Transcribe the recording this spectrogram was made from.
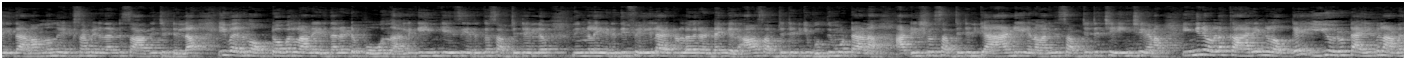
ചെയ്താണ് അന്നൊന്നും എക്സാം എഴുതാനായിട്ട് സാധിച്ചിട്ടില്ല. ഈ വരുന്ന ഒക്ടോബറിലാണ് എഴുതാനായിട്ട് പോകുന്നത്. അല്ലെങ്കിൽ ഇൻ കേസ് ഏതൊക്കെ സബ്ജക്റ്റിലും നിങ്ങൾ എഴുതി ഫെയിൽ ആയിട്ടുള്ളവരുണ്ടെങ്കിൽ ആ സബ്ജക്റ്റ് എനിക്ക് ബുദ്ധിമുട്ടാണ് അഡീഷണൽ സബ്ജക്റ്റ് എനിക്ക് ആഡ് ചെയ്യണം അല്ലെങ്കിൽ സബ്ജക്റ്റ് ചേഞ്ച് ചെയ്യണം ഇങ്ങനെയുള്ള കാര്യങ്ങളൊക്കെ ഈ ഒരു ടൈമിലാണ്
